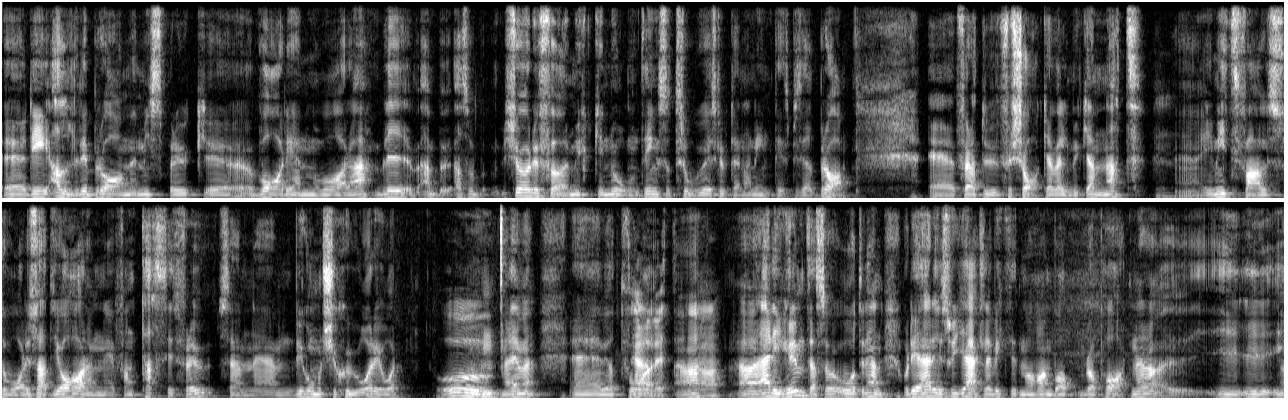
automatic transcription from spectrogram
Eh, Det är aldrig bra med missbruk, eh, vad det än må vara. Bli, alltså, kör du för mycket någonting så tror jag i slutändan det inte är speciellt bra. Eh, För att du försakar väldigt mycket annat. Eh, I mitt fall så var det så att jag har en eh, fantastisk fru. Sen, vi går mot 27 år i år. Oh. Mm, jajamän. Eh, vi har två... Härligt. Ja, Ja. ja. det är grymt alltså. Återigen. Och det här är så jäkla viktigt med att ha en bra, bra partner i, i, i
